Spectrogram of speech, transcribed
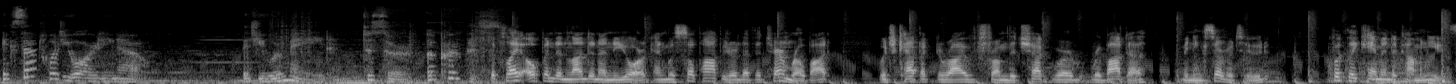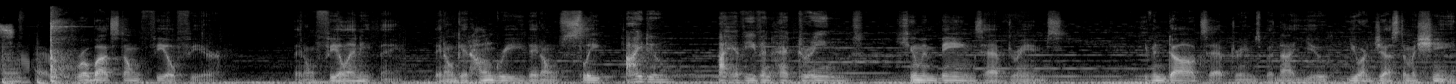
Except what you already know that you were made to serve a purpose. The play opened in London and New York and was so popular that the term robot, which Čapek derived from the Czech word robota, meaning servitude, quickly came into common use. Robots don't feel fear. They don't feel anything. They don't get hungry. They don't sleep. I do. I have even had dreams. Human beings have dreams. Even dogs have dreams, but not you. You are just a machine,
